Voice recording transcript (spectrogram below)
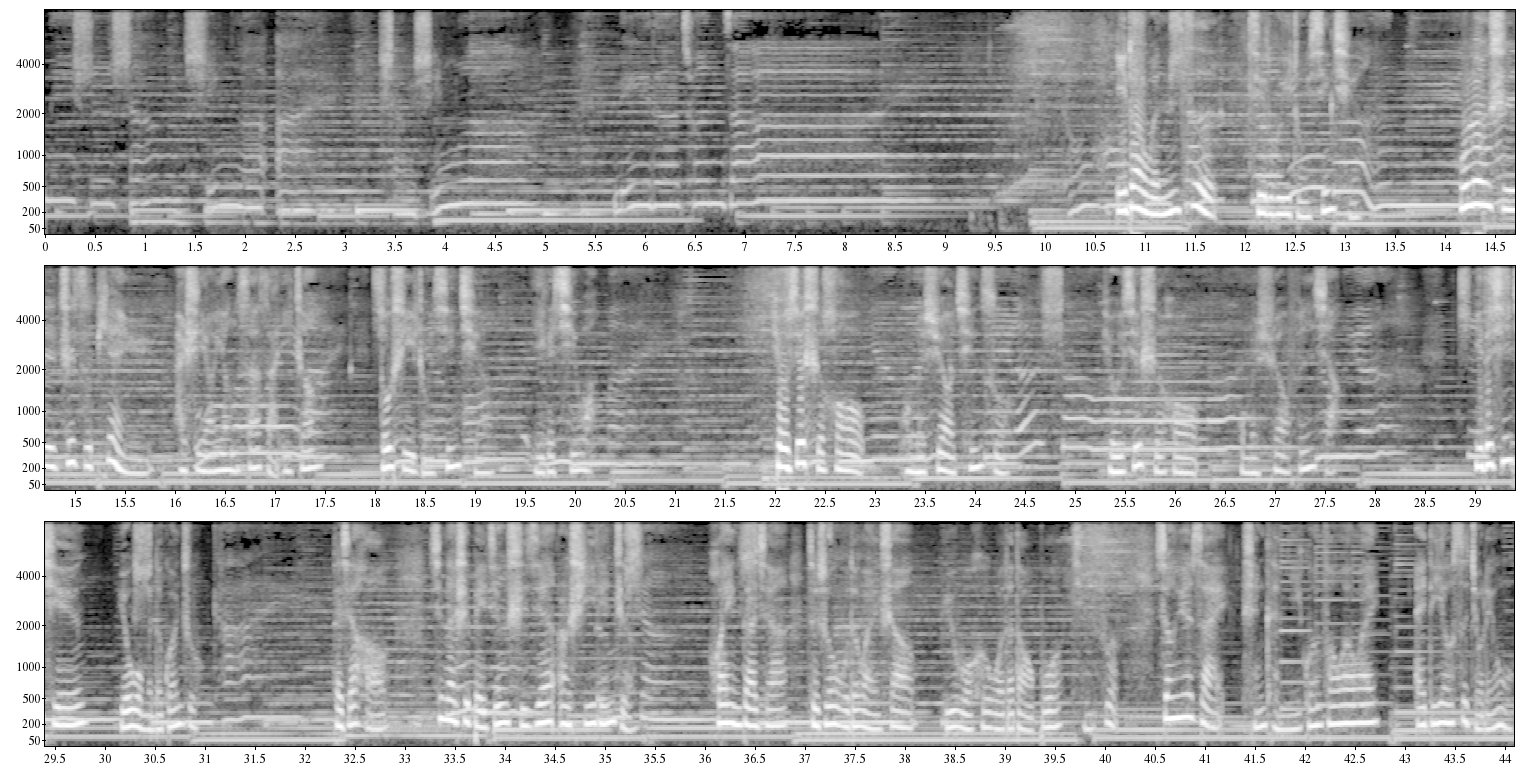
你是相信了爱，相信了你的存在。一段文字记录一种心情，无论是只字片语，还是洋洋洒洒一张，都是一种心情，一个期望。有些时候，我们需要倾诉；有些时候，我们需要分享。你的心情有我们的关注。大家好，现在是北京时间二十一点整，欢迎大家在周五的晚上与我和我的导播琴瑟。相约在沈肯尼官方 YY，ID 幺四九零五，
